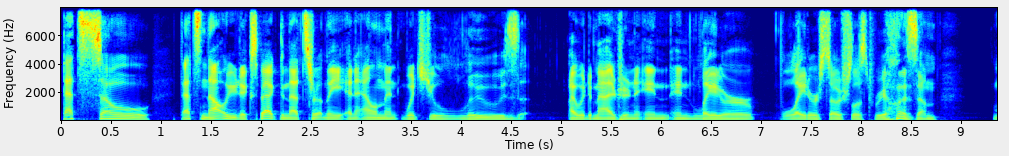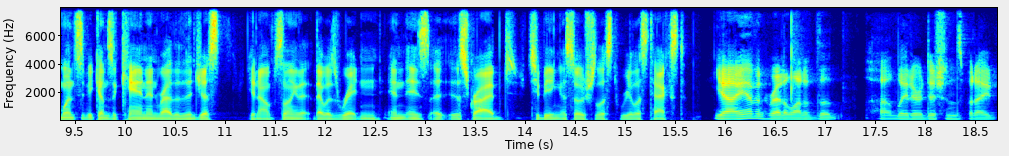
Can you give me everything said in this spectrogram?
That's so that's not what you'd expect, and that's certainly an element which you lose, I would imagine, in in later later socialist realism once it becomes a canon rather than just you know something that, that was written and is uh, ascribed to being a socialist realist text. Yeah, I haven't read a lot of the uh, later editions, but I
